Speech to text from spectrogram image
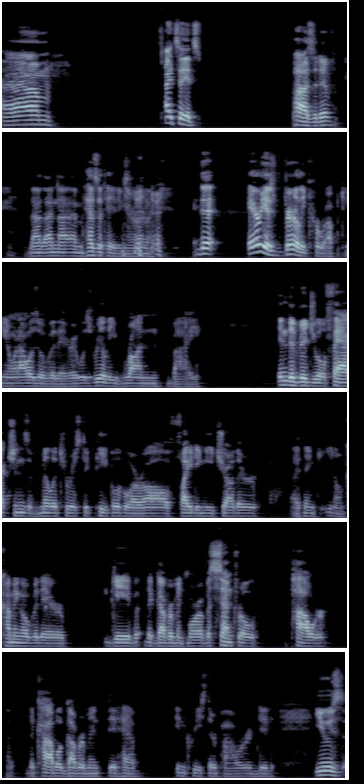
Um, I'd say it's positive. Now I'm not. I'm hesitating. there, aren't I? the area is fairly corrupt. You know, when I was over there, it was really run by individual factions of militaristic people who are all fighting each other. I think you know, coming over there gave the government more of a central power. The Kabul government did have increased their power and did use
